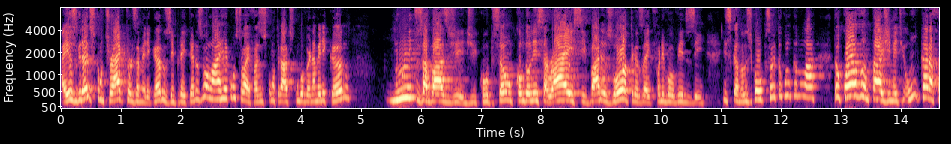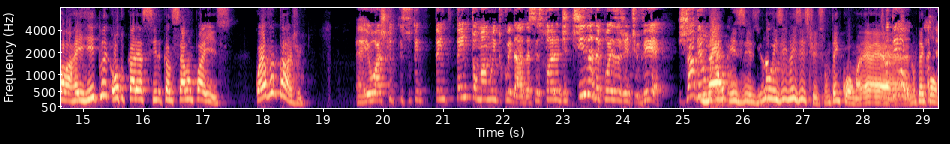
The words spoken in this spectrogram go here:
Aí os grandes contractors americanos, os empreiteiros, vão lá e reconstroem, fazem os contratos com o governo americano, muitos à base de, de corrupção, Condoleezza Rice e vários outros aí que foram envolvidos em escândalos de corrupção e estão colocando lá. Então, qual é a vantagem, Mitch? Um cara fala Rei Hitler, outro cara é cancela um país. Qual é a vantagem? É, eu acho que isso tem, tem, tem que tomar muito cuidado. Essa história de tira depois a gente vê, já deu Não merda. existe, não existe, não existe isso, não tem como. É, já deu. Não tem como.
